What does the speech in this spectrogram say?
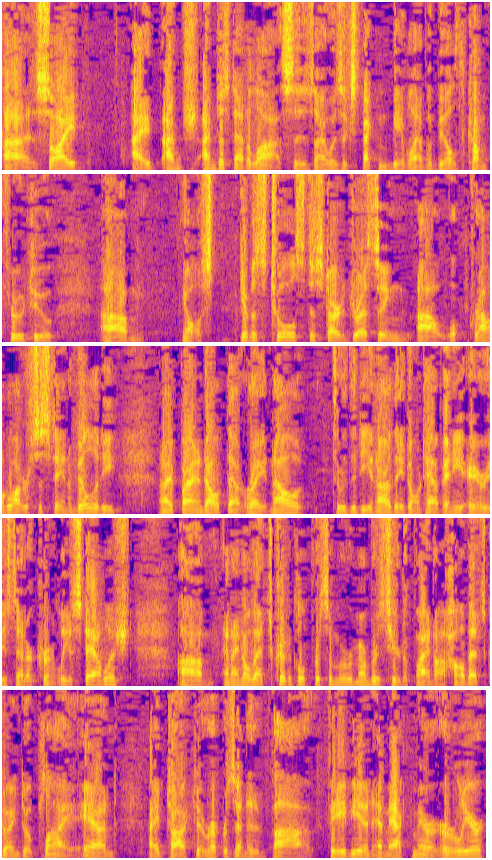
uh, so I, I, I'm, I'm just at a loss, as I was expecting to be able to have a bill to come through to, um, you know, give us tools to start addressing uh, groundwater sustainability. And I find out that right now, through the DNR, they don't have any areas that are currently established. Um, And I know that's critical for some of our members here to find out how that's going to apply. And I talked to Representative uh, Fabian and McNamara earlier,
